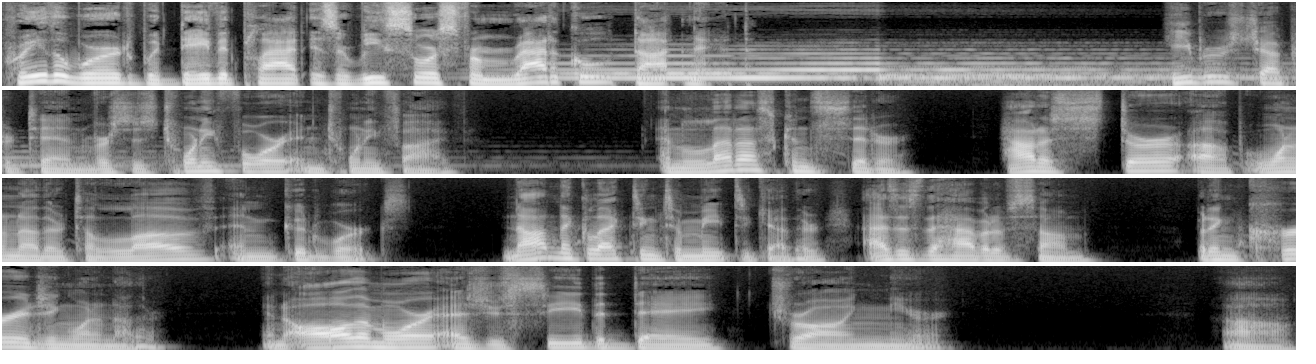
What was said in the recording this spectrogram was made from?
Pray the Word with David Platt is a resource from radical.net. Hebrews chapter 10, verses 24 and 25. And let us consider how to stir up one another to love and good works, not neglecting to meet together, as is the habit of some, but encouraging one another, and all the more as you see the day drawing near. Oh,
